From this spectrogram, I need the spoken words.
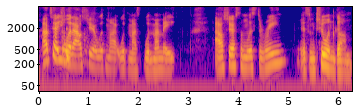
I'll tell you what I'll share with my with my with my mate. I'll share some Listerine and some chewing gum.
